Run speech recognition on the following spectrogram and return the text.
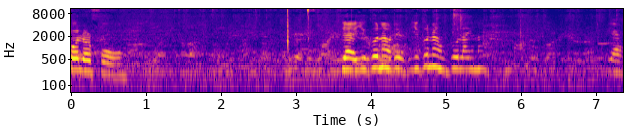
colorful. Yeah, you go now. there. You go now. Go line now. Yeah.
